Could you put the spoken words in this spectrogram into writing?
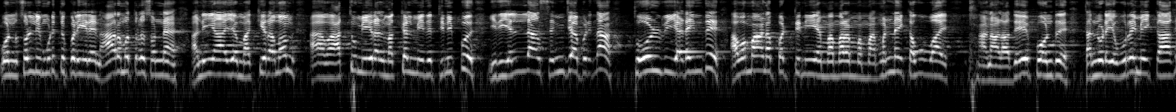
ஒன்று சொல்லி முடித்துக் கொள்கிறேன். ஆரம்பத்தில் சொன்ன அநியாயம் அக்கிரமம் அத்துமீறல் மக்கள் மீது திணிப்பு இது எல்லாம் செஞ்ச அப்படின்னா தோல்வி அடைந்து அவமானப்பட்டு நீ மண்ணை கவுவாய் ஆனால் அதே போன்று தன்னுடைய உரிமைக்காக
